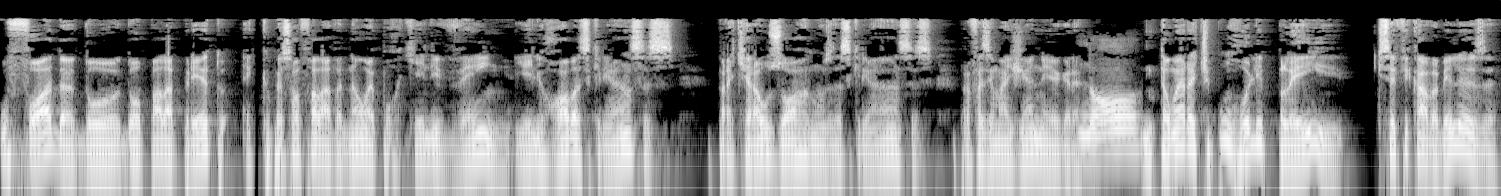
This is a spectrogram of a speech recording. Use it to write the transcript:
o foda do, do Opala Preto é que o pessoal falava, não, é porque ele vem e ele rouba as crianças para tirar os órgãos das crianças, para fazer magia negra. Não. Então era tipo um roleplay que você ficava, beleza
